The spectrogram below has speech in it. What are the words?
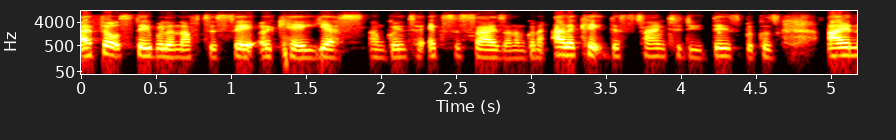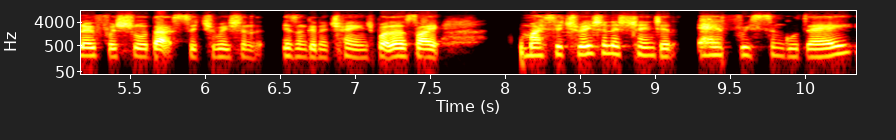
I felt stable enough to say, okay, yes, I'm going to exercise and I'm going to allocate this time to do this because I know for sure that situation isn't going to change. But it's like my situation is changing every single day.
